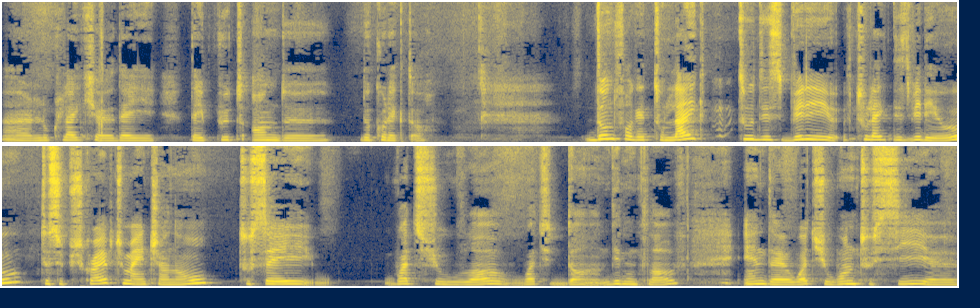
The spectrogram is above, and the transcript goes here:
Look like they they put on the the collector. Don't forget to like to this video to like this video to subscribe to my channel to say what you love what you don't didn't love and uh, what you want to see uh,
